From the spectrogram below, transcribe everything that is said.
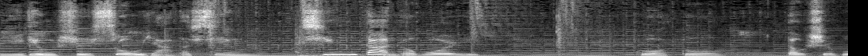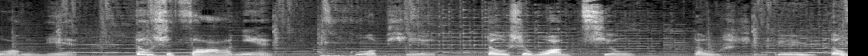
一定是素雅的心，清淡的味。过多都是妄念，都是杂念；过偏都是妄求，都是欲动。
